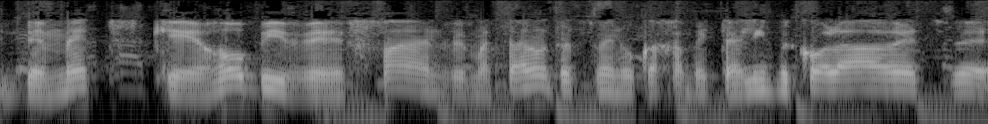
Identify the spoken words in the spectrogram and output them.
באמת כהובי ופאן, ומצאנו את עצמנו ככה מטיילים בכל הארץ, ו...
